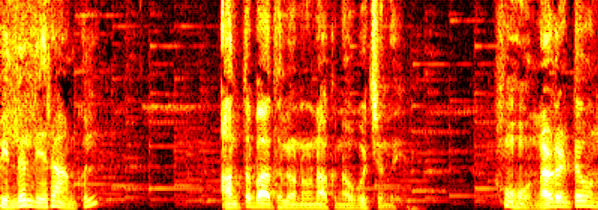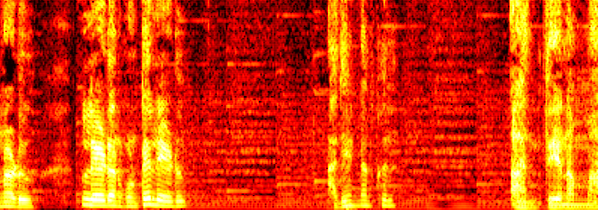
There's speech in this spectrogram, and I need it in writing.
పిల్లలు లేరా అంకుల్? అంత బాధలోనూ నాకు నవ్వొచ్చింది. ఉన్నాడంటే ఉన్నాడు లేడనుకుంటే లేడు. అదేంటి అంకుల్? అంతేనమ్మా.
